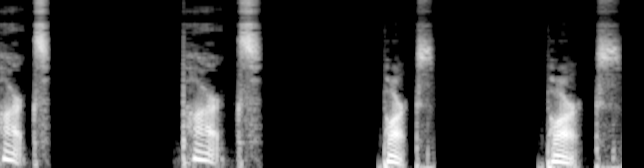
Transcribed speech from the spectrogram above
Parks. Parks. Parks. Parks.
